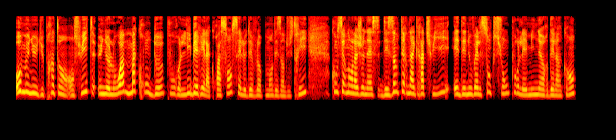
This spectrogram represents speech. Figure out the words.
Au menu du printemps ensuite, une loi Macron 2 pour libérer la croissance et le développement des industries. Concernant la jeunesse, des internats gratuits et des nouvelles sanctions pour les mineurs délinquants.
